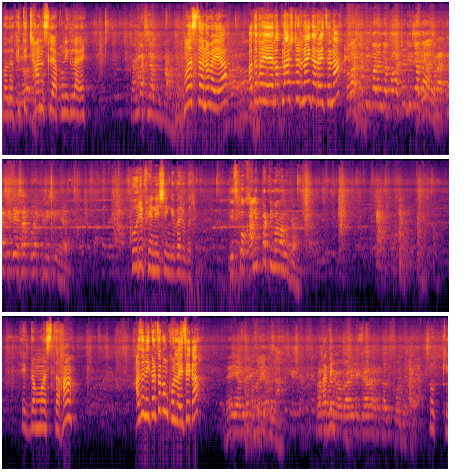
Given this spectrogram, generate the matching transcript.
बघा किती छान स्लॅब निघलाय. मस्त ना भैया? आता भैया याला प्लास्टर नाही करायचं ना? प्लास्टर क्यों करेंगे प्लास्टर गिर जाता है प्लास्टर की जैसा पूरा फिनिशिंग है पुरी फिनिशिंग आहे बरोबर. इसको खाली पट्टी बनवाना एकदम मस्त हा? अजून इकडचं पण खोलायचंय का? ओके.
